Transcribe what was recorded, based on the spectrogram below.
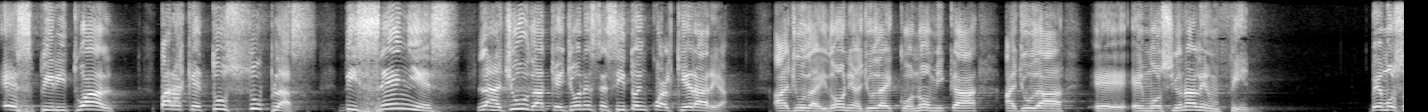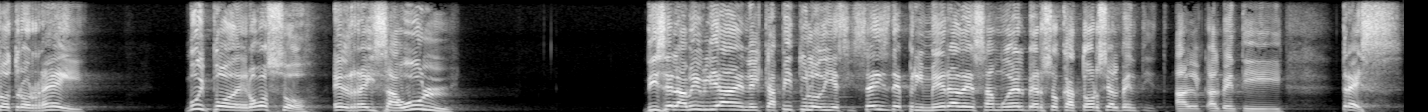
espiritual, para que tú suplas, diseñes la ayuda que yo necesito en cualquier área ayuda idónea, ayuda económica, ayuda eh, emocional, en fin. Vemos otro rey muy poderoso, el rey Saúl. Dice la Biblia en el capítulo 16 de Primera de Samuel, verso 14 al, al, al 23.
